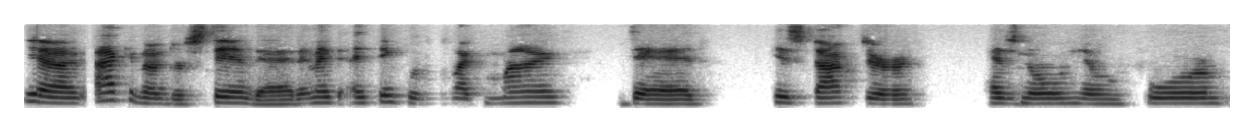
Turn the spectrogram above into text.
Yeah, I can understand that. And I, I think with like my dad, his doctor has known him for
